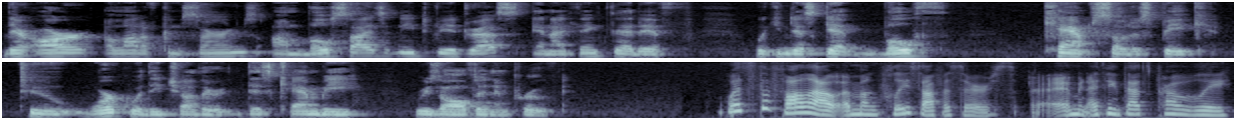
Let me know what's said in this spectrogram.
there are a lot of concerns on both sides that need to be addressed. And I think that if we can just get both camps, so to speak, to work with each other, this can be resolved and improved. What's the fallout among police officers? I mean, I think that's probably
